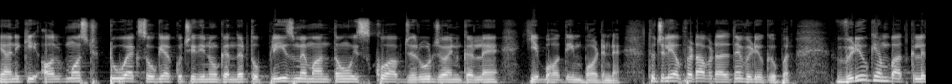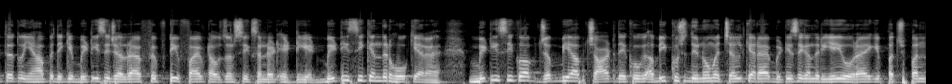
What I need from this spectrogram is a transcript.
यानी कि ऑलमोस्ट टू एक्स हो गया कुछ ही दिनों के अंदर। तो प्लीज़ मैं मानता हूँ, इसको आप ज़रूर ज्वाइन कर लें, ये बहुत ही इंपॉर्टेंट है। तो चलिए अब फटाफट आ जाते हैं वीडियो के ऊपर। वीडियो की हम बात कर लेते हैं तो यहाँ पे देखिए बीटीसी चल रहा है फिफ्टी फाइव के अंदर हो क्या रहा है? बीटीसी को आप जब भी आप चार्ट देखोगे, अभी कुछ दिनों में चल क्या रहा है? बीटीसी के अंदर यही हो रहा है कि पचपन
